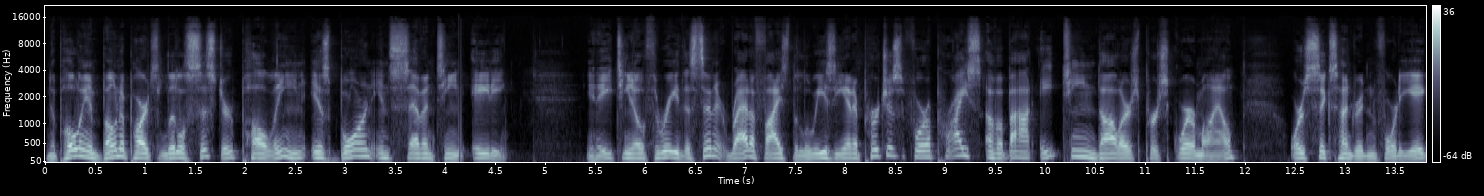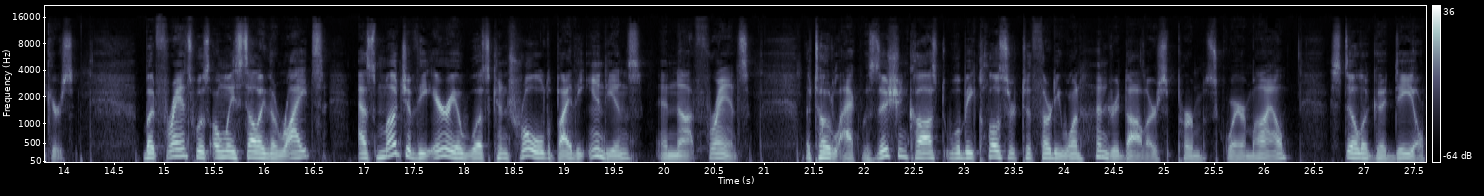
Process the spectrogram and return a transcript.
Napoleon Bonaparte's little sister, Pauline, is born in 1780. In 1803, the Senate ratifies the Louisiana Purchase for a price of about $18 per square mile, or 640 acres. But France was only selling the rights as much of the area was controlled by the Indians and not France. The total acquisition cost will be closer to $3,100 per square mile, still a good deal.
